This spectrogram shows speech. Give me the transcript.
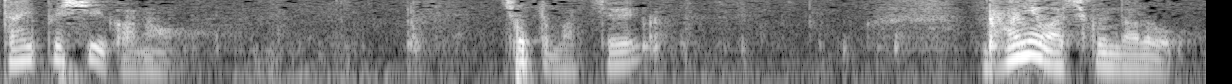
タイプ C かな？ちょっと待って。何がつくんだろう？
